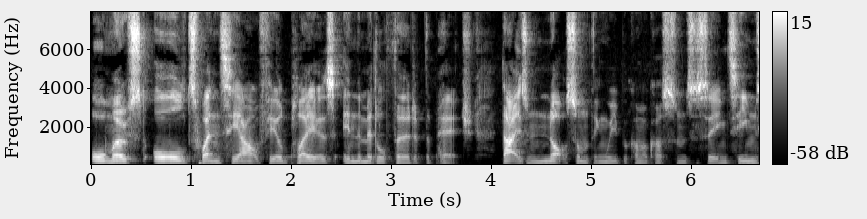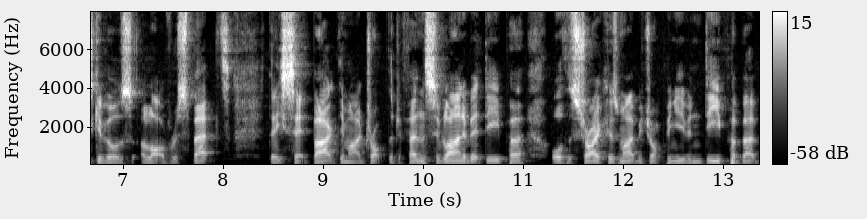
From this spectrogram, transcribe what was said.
almost all 20 outfield players in the middle third of the pitch. That is not something we become accustomed to seeing. Teams give us a lot of respect. They sit back, they might drop the defensive line a bit deeper, or the strikers might be dropping even deeper, but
